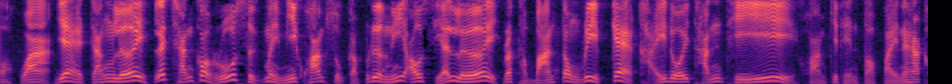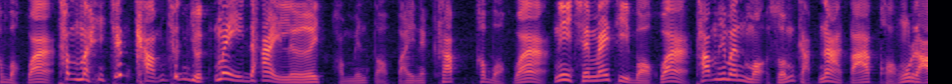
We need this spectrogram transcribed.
บอกว่า แย่จังเลย และฉันก็รู้สึกไม่มีความสุขกับเรื่องนี้เอาเสียเลย รัฐบาลต้องรีบแก้ไขโดยทันที ความคิดเห็นต่อไปนะฮะเขาบอกว่าทำไมฉันขำจนหยุดไม่ได้เลยคอมเมนต์ต่อไปนะครับ밥 เขาบอกว่า นี่ใช่ไหมที่บอกว่าทำให้มันเหมาะสมกับหน้าตาของเรา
